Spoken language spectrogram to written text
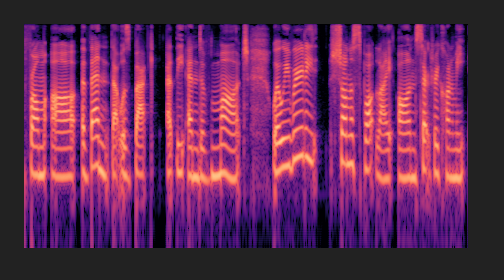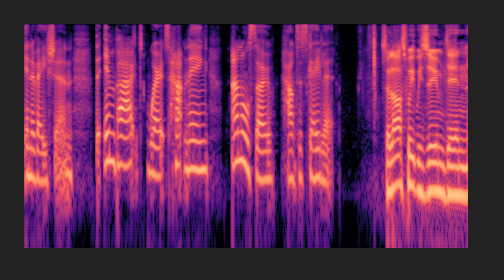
from our event that was back at the end of March, where we really shone a spotlight on circular economy innovation, the impact, where it's happening, and also how to scale it. So last week we zoomed in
